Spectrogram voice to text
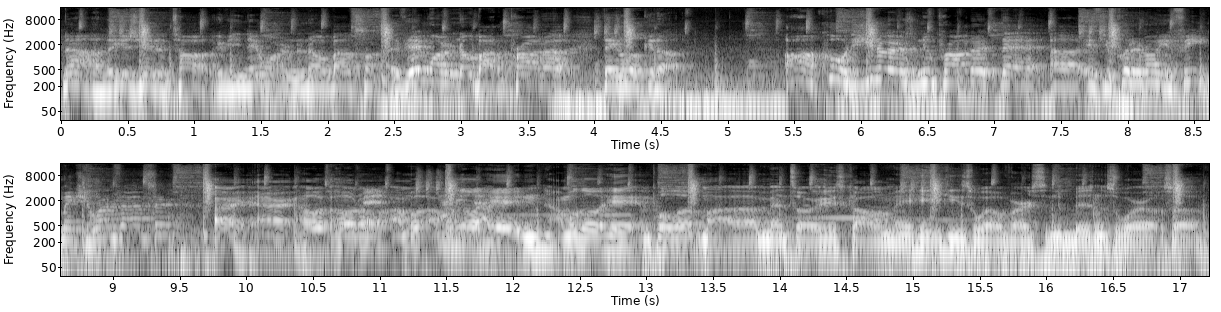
No, they just here to talk. If you, they want to know about something, if they want to know about a product, they look it up. Oh, cool. Did you know there's a new product that uh, if you put it on your feet makes you run faster? All right, all right, hold, hold on. I'm, gonna- I'm gonna go ahead and I'm gonna go ahead and pull up my uh, mentor. He's calling me. He, he's well versed in the business world. So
